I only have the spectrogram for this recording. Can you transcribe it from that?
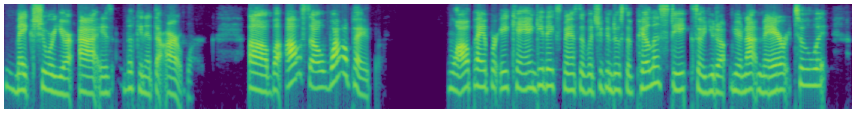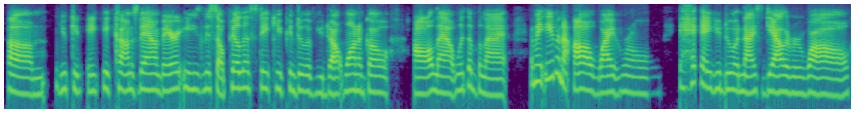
makes sure your eye is looking at the artwork. Uh, but also wallpaper. Wallpaper, it can get expensive, but you can do some peel and stick so you don't you're not married to it. Um, you can it, it comes down very easily. So peel and stick you can do if you don't want to go all out with the black. I mean, even an all white room and you do a nice gallery wall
